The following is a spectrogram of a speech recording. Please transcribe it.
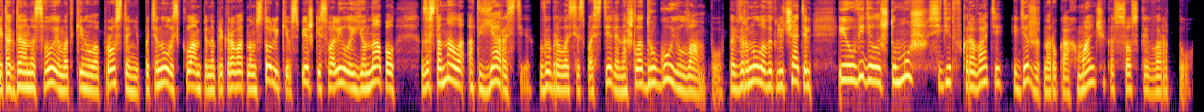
И тогда она своим откинула простыни, потянулась к лампе на прикроватном столике, в спешке свалила ее на пол, застонала от ярости, выбралась из постели, нашла другую лампу, повернула выключатель и увидела, что муж сидит в кровати и держит на руках мальчика с соской во рту.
